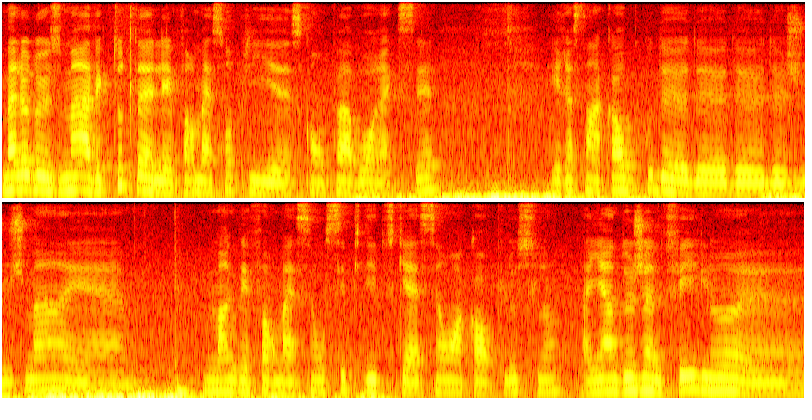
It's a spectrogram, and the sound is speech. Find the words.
malheureusement, avec toute l'information puis euh, ce qu'on peut avoir accès, il reste encore beaucoup de, de, de, de jugements et euh, manque d'information aussi, puis d'éducation encore plus. Là. Ayant deux jeunes filles, là, euh,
